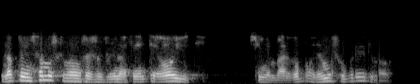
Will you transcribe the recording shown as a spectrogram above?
no pensamos que vamos a sufrir un accidente hoy. Sin embargo, podemos sufrirlo.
